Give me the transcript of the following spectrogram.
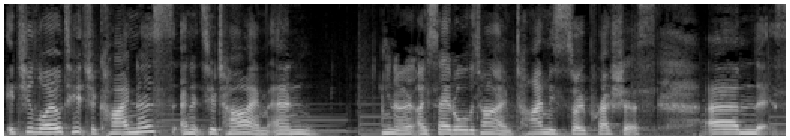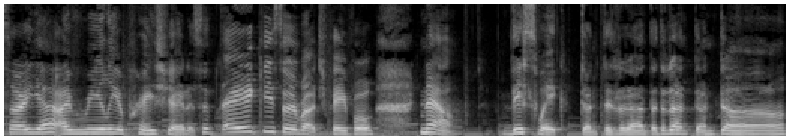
it's your loyalty, it's your kindness, and it's your time. And you know, I say it all the time time is so precious. Um, so, yeah, I really appreciate it. So, thank you so much, people. Now, this week, dun, dun, dun,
